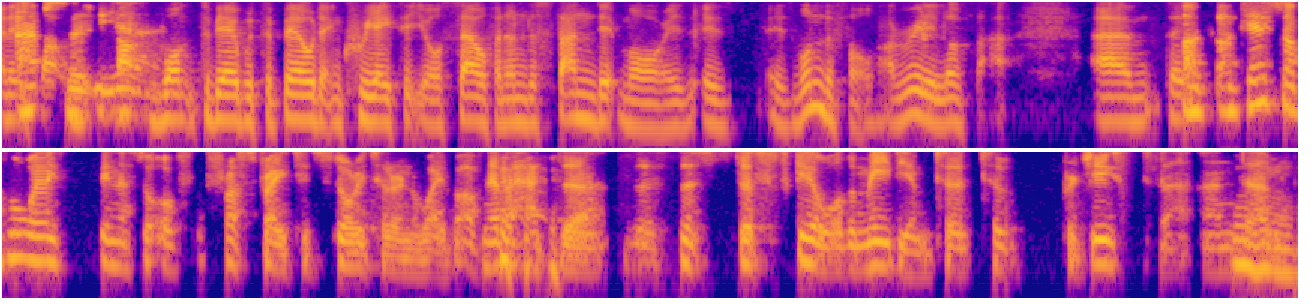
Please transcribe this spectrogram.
and it's Absolutely, that, yeah. that want to be able to build it and create it yourself and understand it more is is is wonderful. I really love that. Um, so, I, I, guess I've always been a sort of frustrated storyteller in a way, but I've never had the, the, the the skill or the medium to to produce that. And um, mm.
